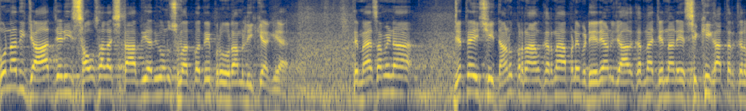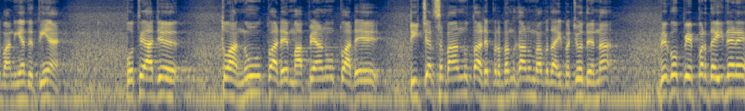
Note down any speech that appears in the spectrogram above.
ਉਹਨਾਂ ਦੀ ਯਾਦ ਜਿਹੜੀ 100 ਸਾਲਾ ਸ਼ਤਾਬਦੀ ਆ ਦੀ ਉਹਨੂੰ ਸਮਰਪਿਤ ਇਹ ਪ੍ਰੋਗਰਾਮ ਲਿਖਿਆ ਗਿਆ। ਤੇ ਮੈਂ ਸਮਝਣਾ ਜਿੱਥੇ ਸ਼ਹੀਦਾਂ ਨੂੰ ਪ੍ਰਣਾਮ ਕਰਨਾ, ਆਪਣੇ ਵਡੇਰਿਆਂ ਨੂੰ ਯਾਦ ਕਰਨਾ, ਜਿਨ੍ਹਾਂ ਨੇ ਸਿੱਖੀ ਖਾਤਰ ਕੁਰਬਾਨੀਆਂ ਦਿੱਤੀਆਂ, ਉੱਥੇ ਅੱਜ ਤੁਹਾਨੂੰ, ਤੁਹਾਡੇ ਮਾਪਿਆਂ ਨੂੰ, ਤੁਹਾਡੇ ਟੀਚਰ ਸਬਾਨ ਨੂੰ, ਤੁਹਾਡੇ ਪ੍ਰਬੰਧਕਾਂ ਨੂੰ ਮੈਂ ਵਧਾਈ ਬੱਚੋ ਦੇਣਾ ਵੇਖੋ, ਪੇਪਰ ਦੇਈ ਦੇਣੇ,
